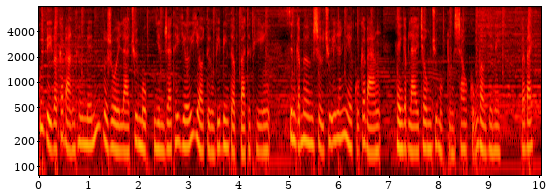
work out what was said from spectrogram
Quý vị và các bạn thân mến, vừa rồi là chuyên mục Nhìn ra thế giới do Tường Vi biên tập và thực hiện. Xin cảm ơn sự chú ý lắng nghe của các bạn. Hẹn gặp lại trong chuyên mục tuần sau cũng vào giờ này. Bye bye!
